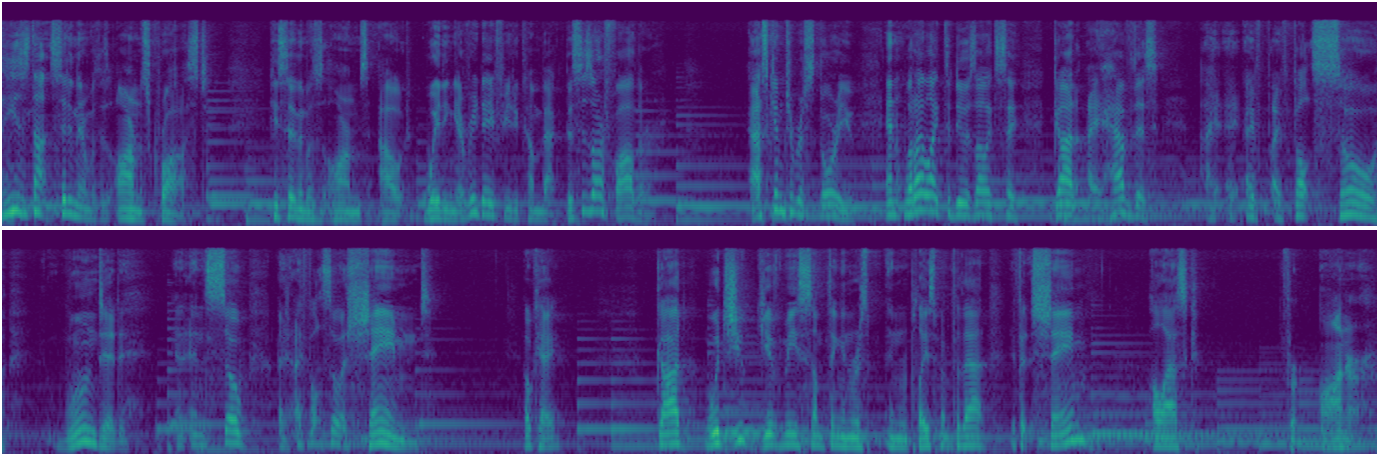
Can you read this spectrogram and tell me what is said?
he's not sitting there with his arms crossed. He's sitting there with his arms out, waiting every day for you to come back. This is our Father. Ask Him to restore you. And what I like to do is I like to say, God, I have this I, I, I felt so wounded and, and so, I felt so ashamed. Okay. God, would you give me something in, res- in replacement for that? If it's shame, I'll ask for honor.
